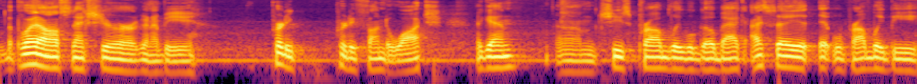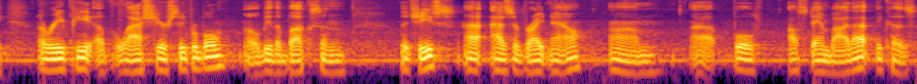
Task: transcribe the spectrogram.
the playoffs next year are going to be pretty pretty fun to watch again. Um, Chiefs probably will go back. I say it, it will probably be a repeat of last year's Super Bowl. It will be the Bucs and the Chiefs uh, as of right now. Um, uh, we'll, I'll stand by that because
